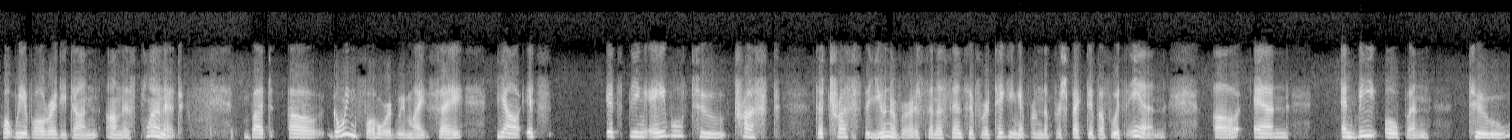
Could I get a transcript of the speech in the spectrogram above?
what we have already done on this planet. But uh, going forward, we might say, yeah, it's it's being able to trust to trust the universe in a sense if we're taking it from the perspective of within uh, and and be open to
